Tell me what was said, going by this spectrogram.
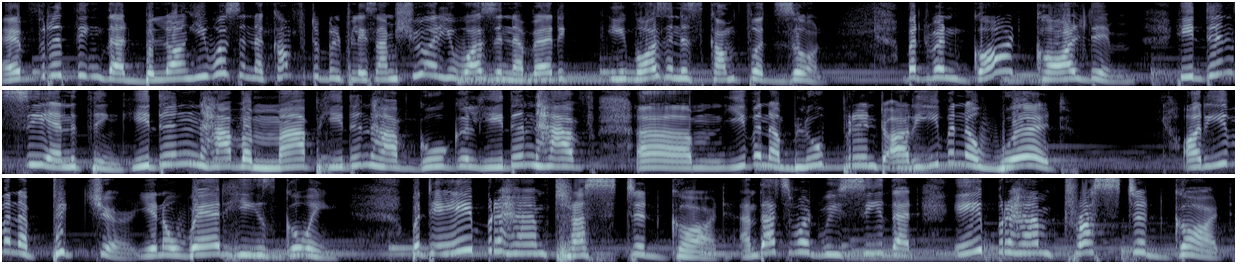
everything that belonged. He was in a comfortable place. I'm sure he was in a very, he was in his comfort zone. But when God called him, he didn't see anything. He didn't have a map. He didn't have Google. He didn't have um, even a blueprint or even a word or even a picture, you know, where he is going. But Abraham trusted God. And that's what we see that Abraham trusted God.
